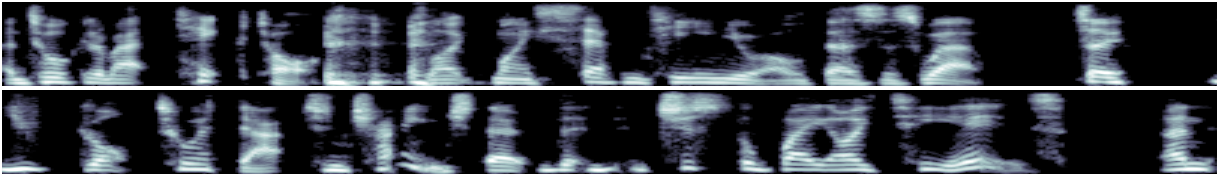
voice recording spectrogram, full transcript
and talking about TikTok like my 17 year old does as well. So you've got to adapt and change. They're, they're just the way IT is. And,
